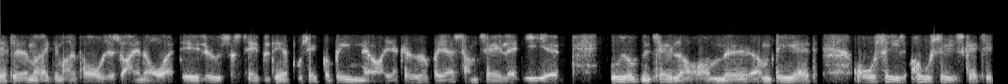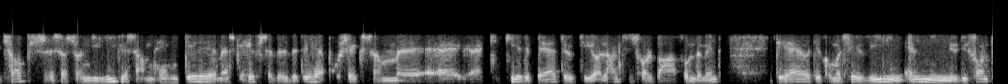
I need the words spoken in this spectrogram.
jeg glæder mig rigtig meget på Aarhus' vegne over, at det lykkes at stable det her projekt på benene, og jeg kan høre på jeres samtale, at I øh, udelukkende taler om, øh, om det, at Aarhus HC skal til tops, altså sådan i ligasammenhæng. Det, det, man skal hæfte sig ved ved det her projekt, som uh, giver det bæredygtige og langtidsholdbare fundament, det er jo, at det kommer til at hvile i en almindelig fond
